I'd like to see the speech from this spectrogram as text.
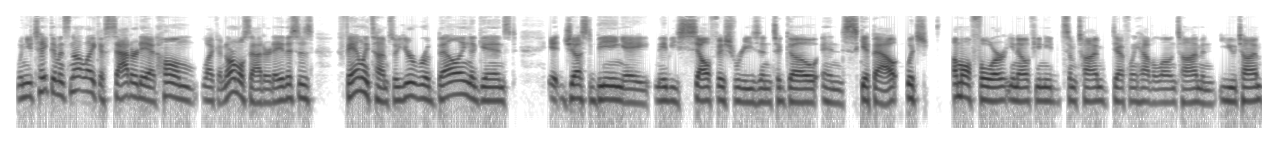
when you take them, it's not like a Saturday at home like a normal Saturday. This is family time. So you're rebelling against it just being a maybe selfish reason to go and skip out, which I'm all for. You know, if you need some time, definitely have alone time and you time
